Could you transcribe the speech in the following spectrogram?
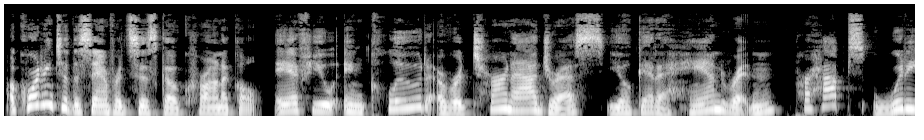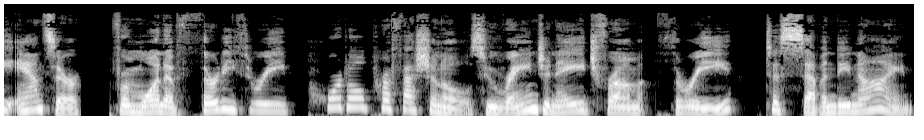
According to the San Francisco Chronicle, if you include a return address, you'll get a handwritten, perhaps witty answer from one of 33 portal professionals who range in age from 3 to 79.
